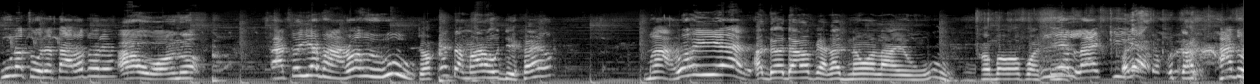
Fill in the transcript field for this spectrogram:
હું ના ચોરે તારો ચોરે આ ઓનો આ તો યાર મારો હું ચોકે તમારો દેખાય? મારો હે યાર. આ દાદા પહેલા જ નવો લાયો હું. ખબર પડશે એ લાકી આ જો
